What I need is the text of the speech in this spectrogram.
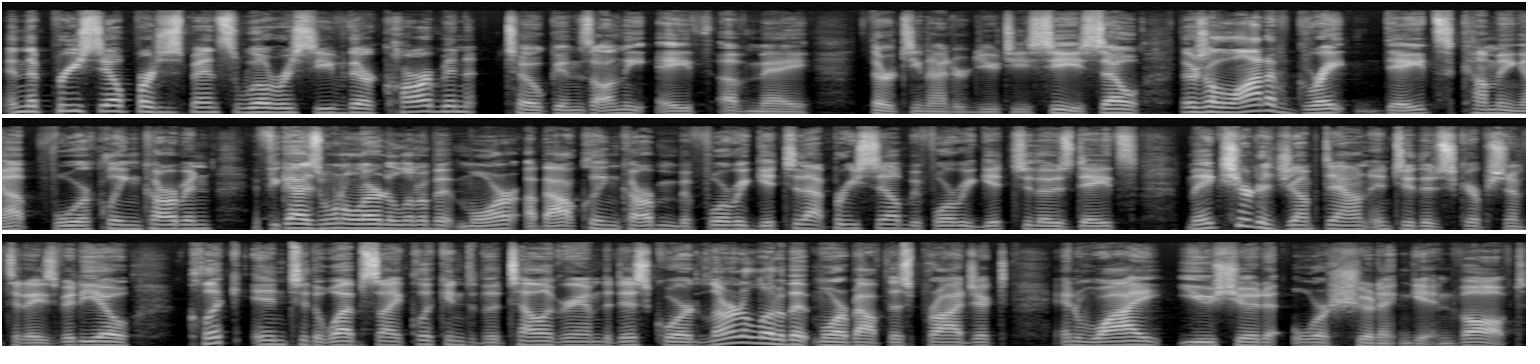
and the pre-sale participants will receive their carbon tokens on the 8th of May 1300 UTC. So there's a lot of great dates coming up for Clean Carbon. If you guys want to learn a little bit more about Clean Carbon before we get to that pre-sale, before we get to those dates, make sure to jump down into the description of today's video, click into the website, click into the Telegram, the Discord, learn a little bit more about this project and why you should or shouldn't get involved.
